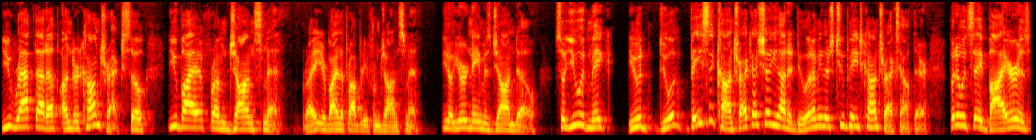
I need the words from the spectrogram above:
you wrap that up under contract. So you buy it from John Smith, right? You're buying the property from John Smith. You know, your name is John Doe. So you would make you would do a basic contract. I show you how to do it. I mean, there's two page contracts out there, but it would say buyer is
